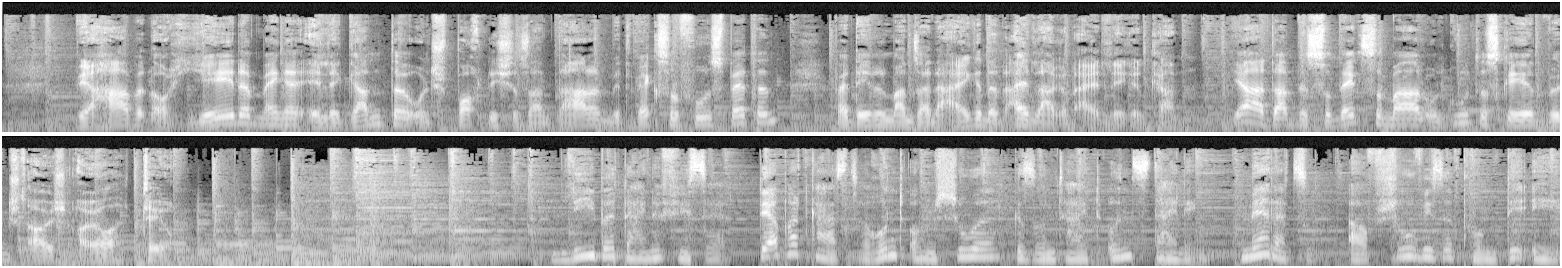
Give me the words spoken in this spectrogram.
Wir haben auch jede Menge elegante und sportliche Sandalen mit Wechselfußbetten, bei denen man seine eigenen Einlagen einlegen kann. Ja, dann bis zum nächsten Mal und gutes Gehen wünscht euch euer Theo. Liebe deine Füße. Der Podcast rund um Schuhe, Gesundheit und Styling. Mehr dazu auf schuhwiese.de.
